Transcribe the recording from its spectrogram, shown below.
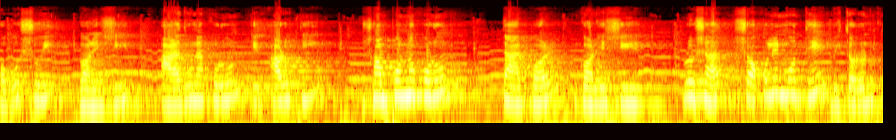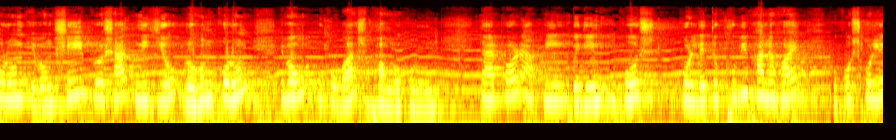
অবশ্যই গণেশজির আরাধনা করুন, এর আরতি সম্পন্ন করুন। তারপর গণেশজির প্রসাদ সকলের মধ্যে বিতরণ করুন এবং সেই প্রসাদ নিজেও গ্রহণ করুন এবং উপবাস ভঙ্গ করুন। তারপর আপনি ওই দিন উপোস করলে তো খুবই ভালো হয়। উপোস করলে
